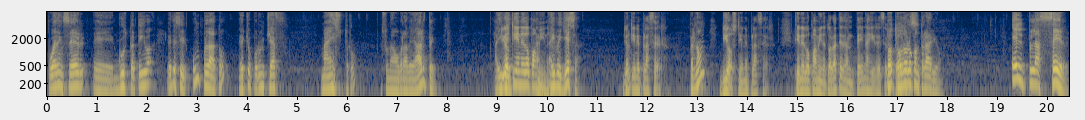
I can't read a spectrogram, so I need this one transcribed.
pueden ser eh, gustativas. Es decir, un plato hecho por un chef maestro es una obra de arte Dios tiene dopamina. Hay belleza. Dios tiene placer. ¿Perdón? Dios tiene placer. Tiene dopamina. Tú hablaste de antenas y receptores. todo lo contrario. El placer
